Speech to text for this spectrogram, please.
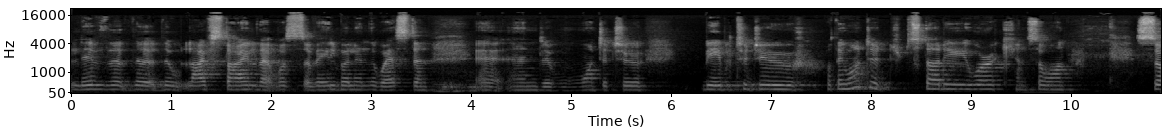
live the, the, the lifestyle that was available in the West and mm-hmm. uh, and wanted to be able to do what they wanted study, work, and so on. So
